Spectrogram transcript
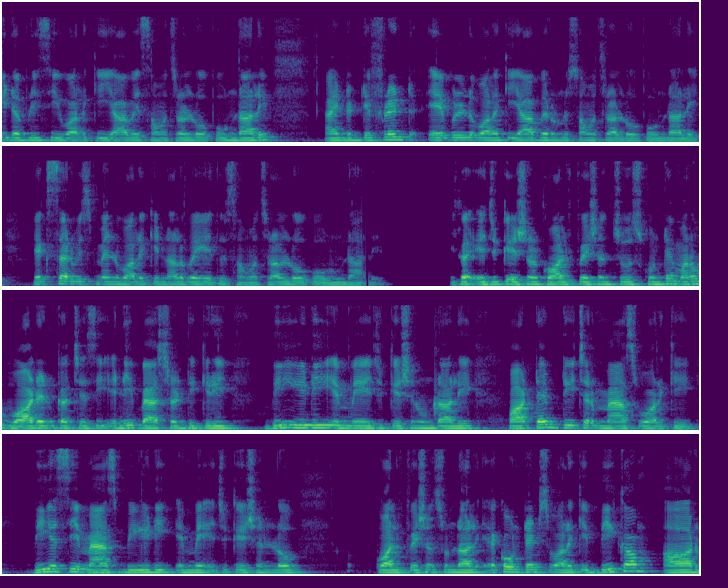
ఈడబ్ల్యూసీ వాళ్ళకి యాభై సంవత్సరాల లోపు ఉండాలి. అండ్ డిఫరెంట్ ఏబుల్డ్ వాళ్ళకి యాభై రెండు సంవత్సరాల లోపు ఉండాలి. ఎక్స్ సర్వీస్ మెన్ వాళ్ళకి నలభై ఐదు సంవత్సరాల లోపు ఉండాలి. ఇక ఎడ్యుకేషనల్ క్వాలిఫికేషన్ చూసుకుంటే మనం వార్డెన్కి వచ్చేసి any bachelor degree BEd MA education ఉండాలి. పార్ట్ టైం టీచర్ మ్యాథ్స్ వారికి బీఎస్సీ మ్యాథ్స్ బీఈడి ఎంఏ ఎడ్యుకేషన్లో క్వాలిఫికేషన్స్ ఉండాలి. అకౌంటెంట్స్ వాళ్ళకి BCom or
